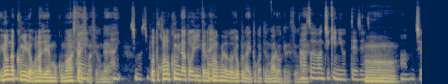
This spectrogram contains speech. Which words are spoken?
いろんな組で同じ演目回したりしますよね、はいしますしそうするとこの組だといいけど、はい。この組だと良くないとかっていうのもあるわけですよね。あそれは時期によって全然うん。あの違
